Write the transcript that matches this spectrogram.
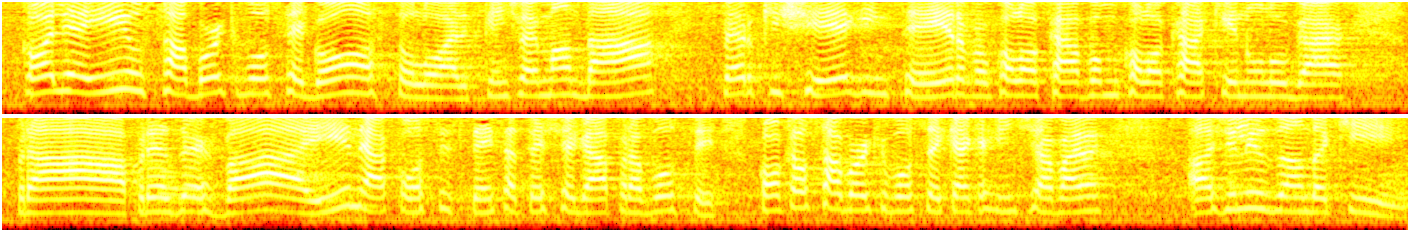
Escolhe aí o sabor que você gosta, Loares, que a gente vai mandar. Espero que chegue inteira. Vou colocar, vamos colocar aqui num lugar para preservar aí, né, a consistência até chegar para você. Qual que é o sabor que você quer que a gente já vai agilizando aqui?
